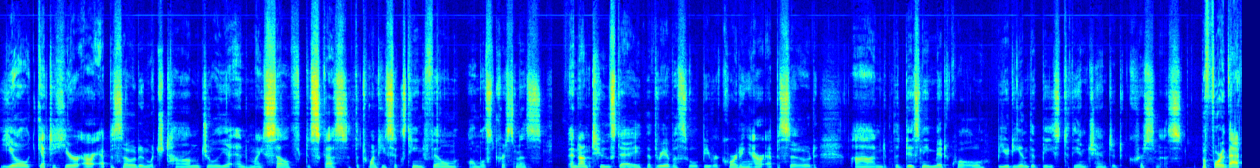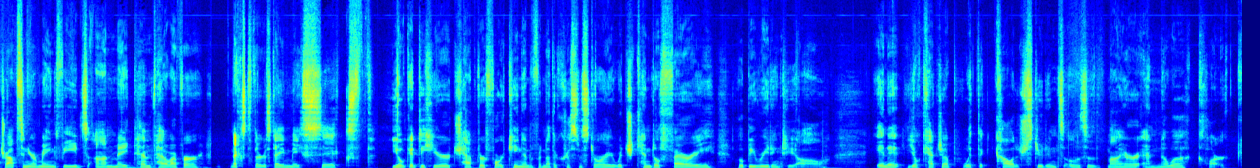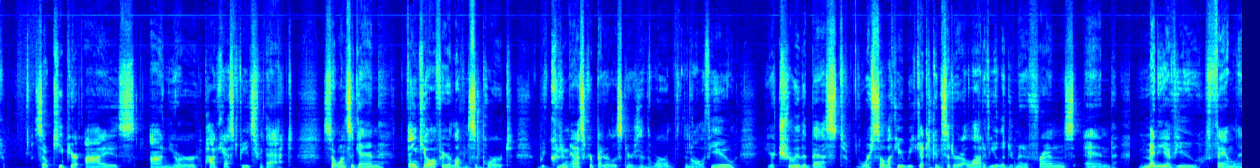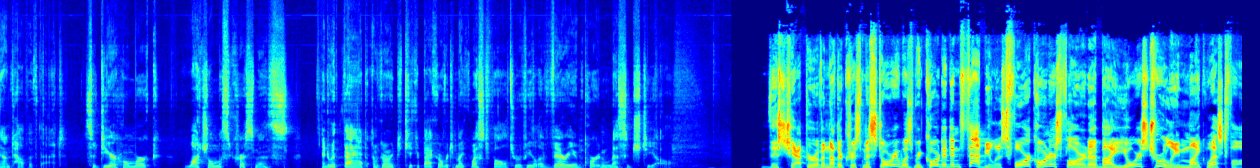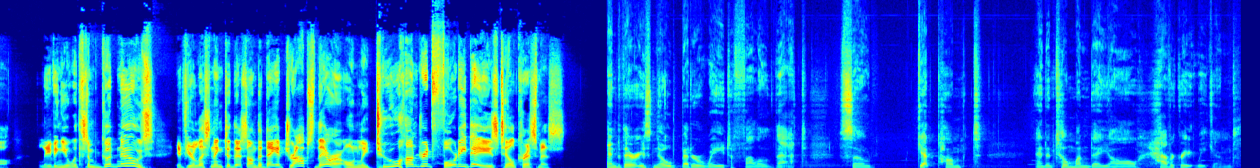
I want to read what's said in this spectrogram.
You'll get to hear our episode in which Tom, Julia, and myself discuss the 2016 film Almost Christmas. And on Tuesday, the three of us will be recording our episode on the Disney midquel Beauty and the Beast The Enchanted Christmas. Before that drops in your main feeds on May 10th, however, next Thursday, May 6th, You'll get to hear chapter 14 of Another Christmas Story, which Kendall Farrae will be reading to y'all. In it, you'll catch up with the college students Elizabeth Meyer and Noah Clarke. So keep your eyes on your podcast feeds for that. So, once again, thank you all for your love and support. We couldn't ask for better listeners in the world than all of you. You're truly the best. We're so lucky we get to consider a lot of you legitimate friends and many of you family on top of that. So do your homework, watch Almost Christmas. And with that, I'm going to kick it back over to Mike Westfall to reveal a very important message to y'all. This chapter of Another Christmas Story was recorded in fabulous Four Corners, Florida by yours truly, Mike Westfall, leaving you with some good news. If you're listening to this on the day it drops, there are only 240 days till Christmas. And there is no better way to follow that. So get pumped, and until Monday, y'all, have a great weekend.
